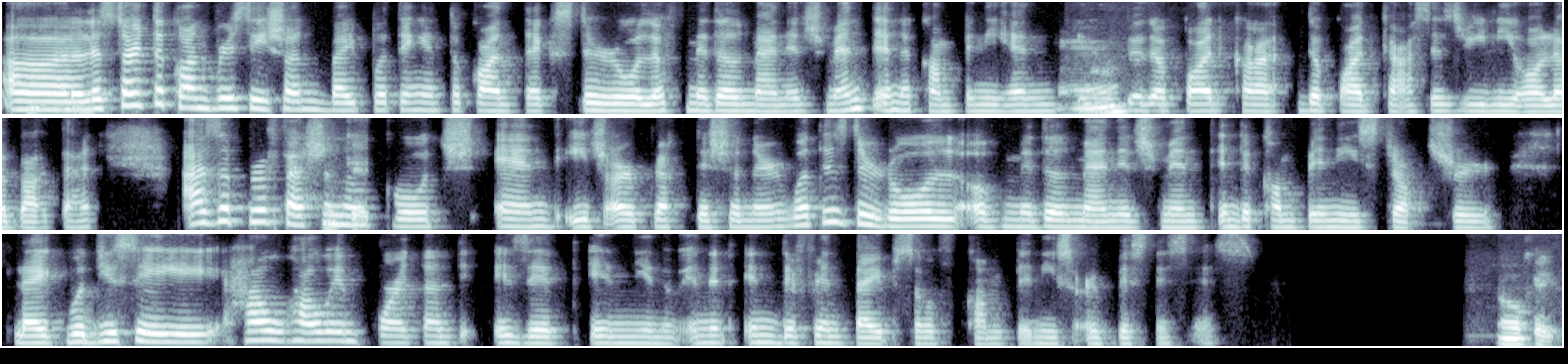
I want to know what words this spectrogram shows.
Uh, mm-hmm. Let's start the conversation by putting into context the role of middle management in a company, and mm-hmm. the podcast. The podcast is really all about that. As a professional okay. coach and HR practitioner, what is the role of middle management in the company structure? Like, would you say how how important is it in you know in in different types of companies or businesses? Okay,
